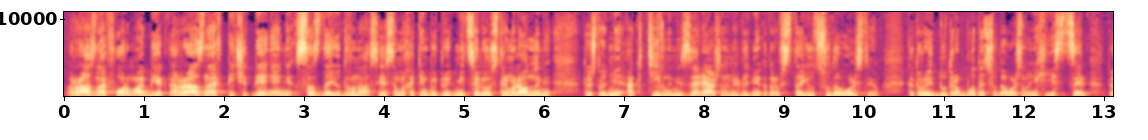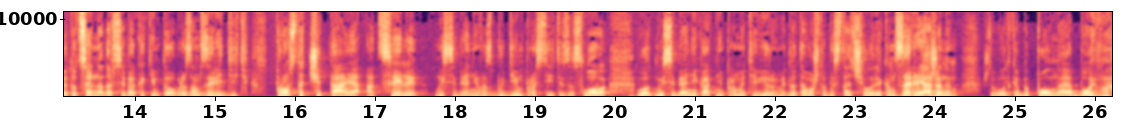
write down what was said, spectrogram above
разная форма объекта, разное впечатление они создают в нас. Если мы хотим быть людьми целеустремленными, то есть людьми активными, заряженными, людьми, которые встают с удовольствием, которые идут работать с удовольствием, у них есть цель, то эту цель надо в себя каким-то образом зарядить. Просто читая о цели, мы себя не возбудим, простите за слово, вот, мы себя никак не промотивируем. И для того, чтобы стать человеком заряженным, чтобы вот как бы полная обойма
